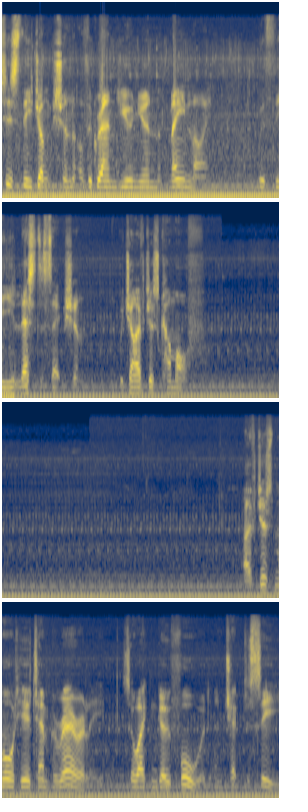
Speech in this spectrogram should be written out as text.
This is the junction of the Grand Union main line with the Leicester section which I've just come off. I've just moored here temporarily so I can go forward and check to see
